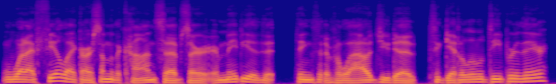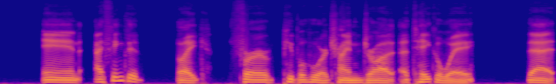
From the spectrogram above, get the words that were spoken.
what I feel like are some of the concepts or, or maybe the things that have allowed you to to get a little deeper there. And I think that like for people who are trying to draw a takeaway, that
